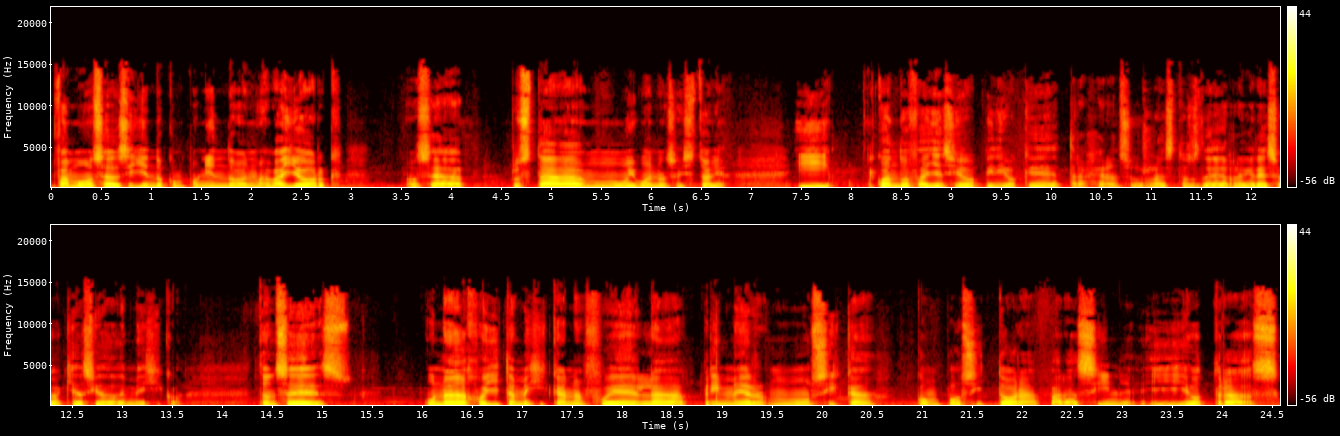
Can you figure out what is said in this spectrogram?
famosa, siguiendo componiendo en Nueva York. O sea, pues está muy buena su historia. Y cuando falleció pidió que trajeran sus restos de regreso aquí a Ciudad de México. Entonces, una joyita mexicana fue la primer música compositora para cine y otras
